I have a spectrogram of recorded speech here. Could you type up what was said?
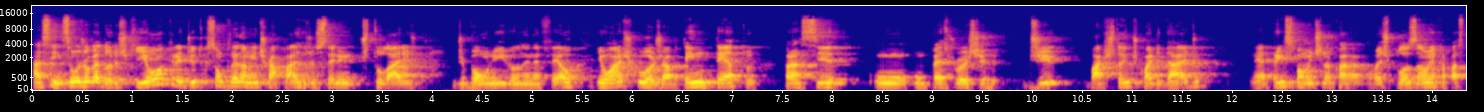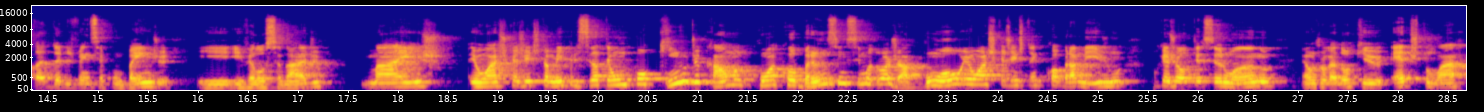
assim, são jogadores que eu acredito que são plenamente capazes de serem titulares de bom nível na NFL. Eu acho que o Ojabo tem um teto para ser um, um pass rusher de bastante qualidade, né, principalmente na, com a explosão e a capacidade dele de vencer com bend e, e velocidade. Mas eu acho que a gente também precisa ter um pouquinho de calma com a cobrança em cima do Ojabo. Com o Ou, eu acho que a gente tem que cobrar mesmo, porque já é o terceiro ano, é um jogador que é titular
